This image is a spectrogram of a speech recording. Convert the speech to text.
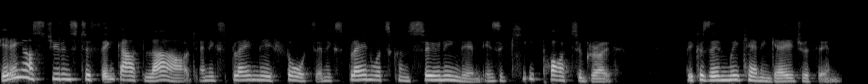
Getting our students to think out loud and explain their thoughts and explain what's concerning them is a key part to growth because then we can engage with them.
